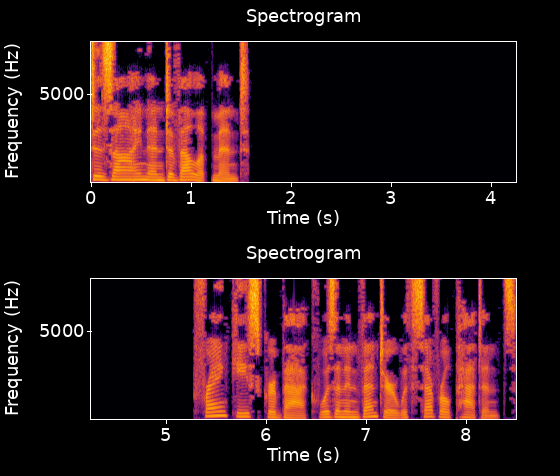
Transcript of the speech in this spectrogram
Design and development Frank E. Skrabak was an inventor with several patents.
